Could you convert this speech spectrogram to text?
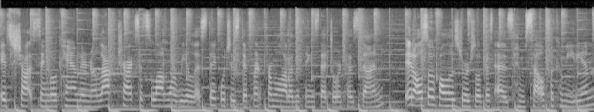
It's shot single cam, there are no laugh tracks, it's a lot more realistic, which is different from a lot of the things that George has done. It also follows George Lopez as himself, a comedian.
